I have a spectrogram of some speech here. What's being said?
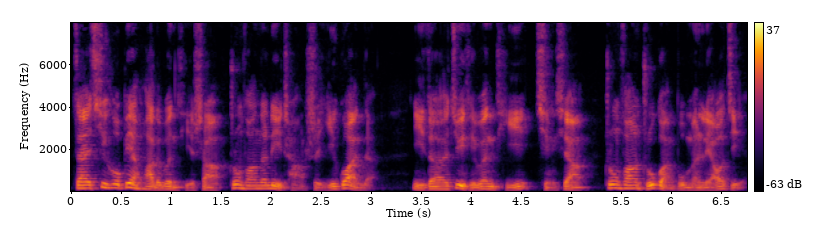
在气候变化的问题上，中方的立场是一贯的。你的具体问题，请向中方主管部门了解。”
